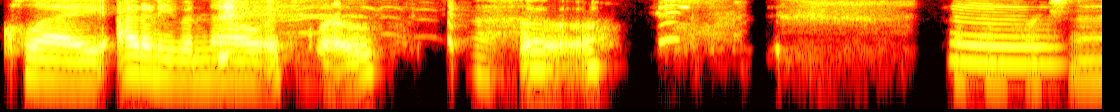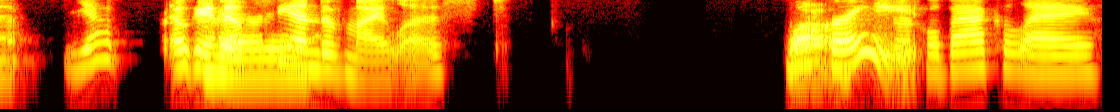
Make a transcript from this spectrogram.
clay. I don't even know. It's gross. That's Uh, unfortunate. Yep. Okay, that's the end of my list. Well, Wow. great. Circle back, Alay.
